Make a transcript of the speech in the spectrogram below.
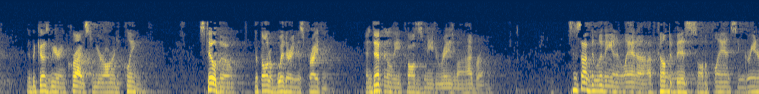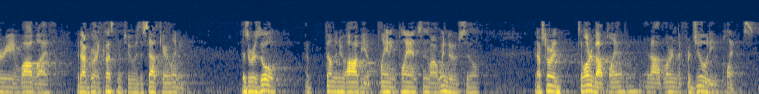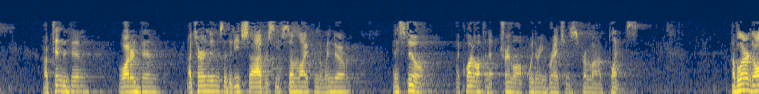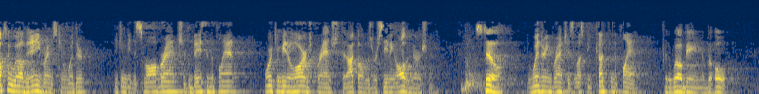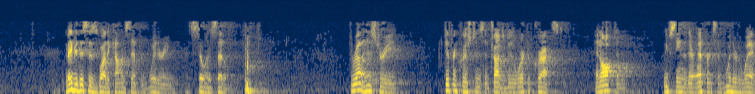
that because we are in Christ, we are already clean. Still, though, the thought of withering is frightening and definitely causes me to raise my eyebrow. Since I've been living in Atlanta, I've come to miss all the plants and greenery and wildlife that I've grown accustomed to as a South Carolinian. As a result, I've found a new hobby of planting plants in my windowsill. And I've started to learn about planting, and I've learned the fragility of plants. I've tended them, watered them, I turned them so that each side receives sunlight from the window, and still, I quite often have to trim off withering branches from my. I've learned all too well that any branch can wither. It can be the small branch at the base of the plant, or it can be the large branch that I thought was receiving all the nourishment. Still, the withering branches must be cut from the plant for the well-being of the whole. Maybe this is why the concept of withering is so unsettling. Throughout history, different Christians have tried to do the work of Christ, and often we've seen that their efforts have withered away.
